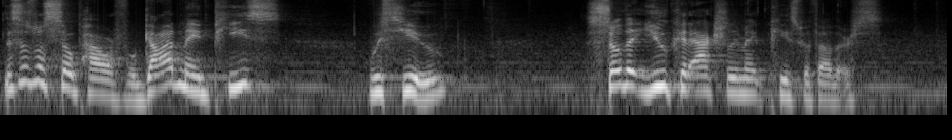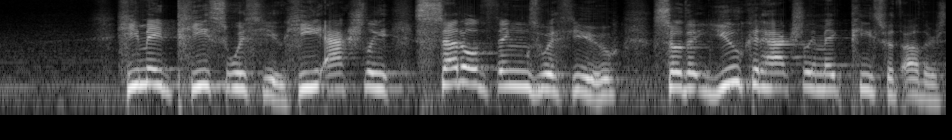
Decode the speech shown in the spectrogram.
This is what's so powerful. God made peace with you so that you could actually make peace with others. He made peace with you. He actually settled things with you so that you could actually make peace with others.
